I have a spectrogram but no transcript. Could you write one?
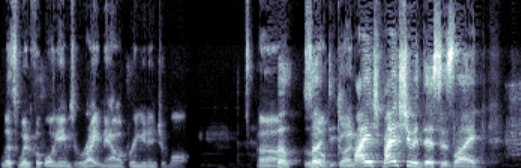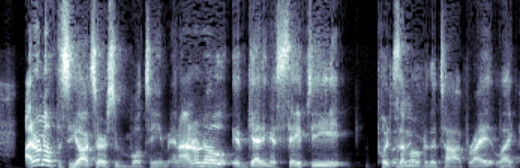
let's win football games right now, Bring it in Jamal. Um, But look, go ahead. my my issue with this is like, I don't know if the Seahawks are a Super Bowl team, and I don't know if getting a safety puts them over the top, right? Like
